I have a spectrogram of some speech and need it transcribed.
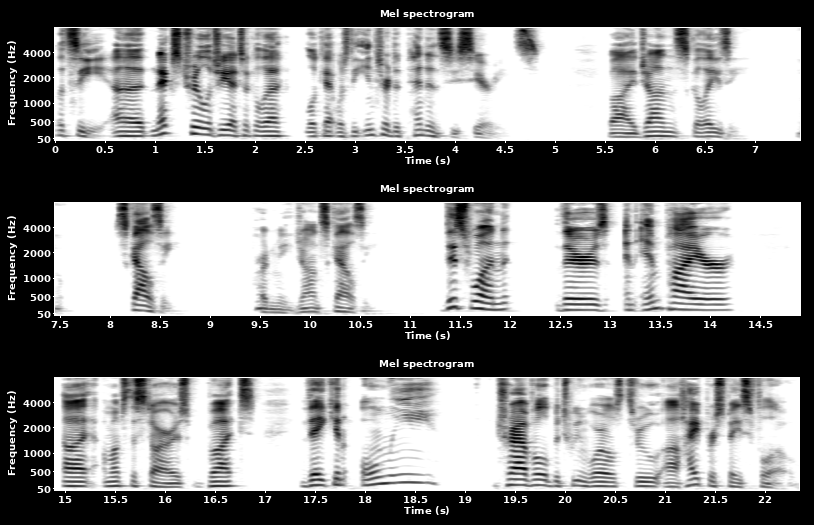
Let's see. Uh, next trilogy I took a look at was the Interdependency series by John Scalzi. No, Scalzi. Pardon me, John Scalzi. This one, there's an empire uh, amongst the stars, but they can only travel between worlds through a hyperspace flow,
